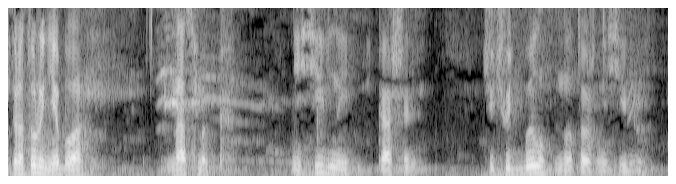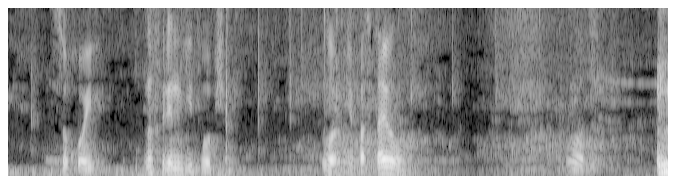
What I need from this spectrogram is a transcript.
Температуры не было. Насморк не сильный. Кашель чуть-чуть был, но тоже не сильный. Сухой. Ну, фаренгит, в общем. Лор мне поставил. Вот.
